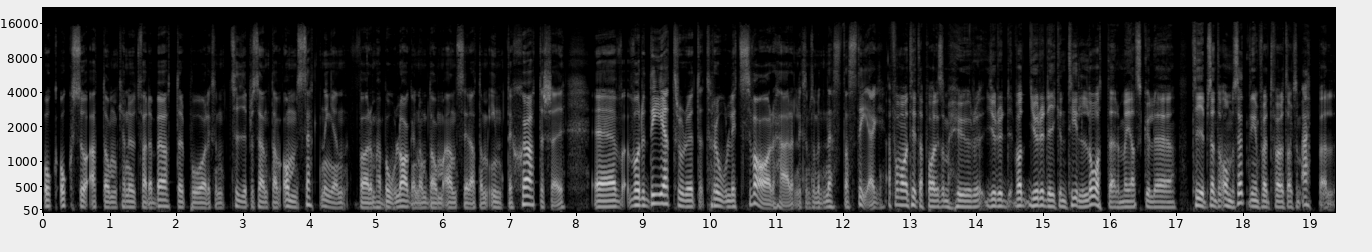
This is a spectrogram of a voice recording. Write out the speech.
Och också att de kan utfärda böter på liksom, 10% av omsättningen för de här bolagen om de anser att de inte sköter sig. Eh, vore det, tror du, ett troligt svar här, liksom som ett nästa steg? Här får man titta på liksom hur jurid vad juridiken tillåter, men jag skulle 10% av omsättningen för ett företag som Apple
